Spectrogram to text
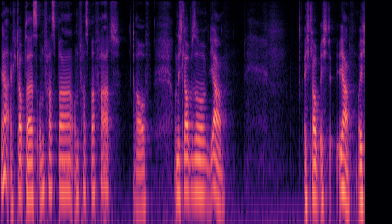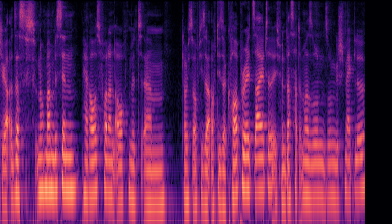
ja, ich glaube, da ist unfassbar, unfassbar Fahrt drauf. Und ich glaube so, ja, ich glaube, ich, ja, ich, das ist noch mal ein bisschen herausfordernd auch mit, ähm, glaube ich, so auf dieser, auf dieser Corporate-Seite. Ich finde, das hat immer so ein, so ein Geschmäckle.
